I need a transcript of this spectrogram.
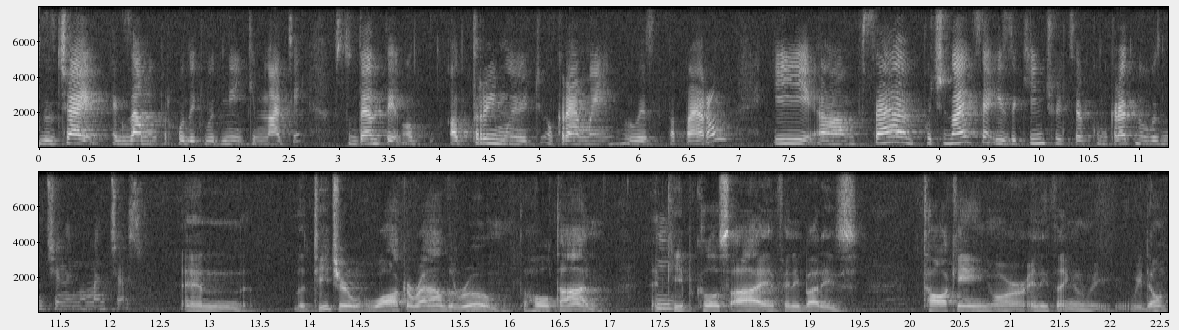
Зазвичай екзамен проходить в одній кімнаті. Студенти от- отримують окремий лист паперу, і е, все починається і закінчується в конкретно визначений момент часу. And the teacher walk around the room the whole time and Mm. keep a close eye if anybody's talking or anything, and we, we don't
